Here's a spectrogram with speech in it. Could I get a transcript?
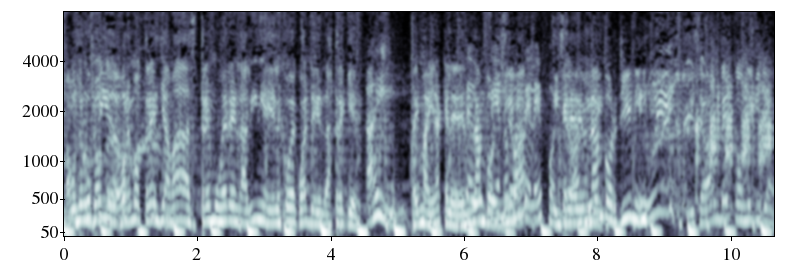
Vamos a hacer un show donde ponemos tres llamadas, tres mujeres en la línea y él escoge cuál de las tres quiere. Ay, ¿Te imaginas que le den un Lamborghini? por va- teléfono. y Que se le va den en un. Lamborghini. Y se va a un date con Nicky Jam.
